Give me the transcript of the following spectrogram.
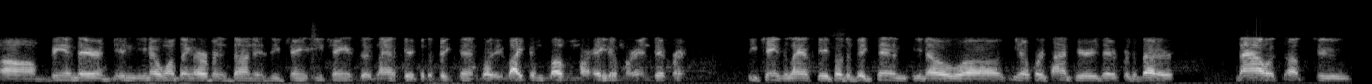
Um, being there and, and you know one thing Urban has done is he changed he changed the landscape of the Big Ten. Whether you like him, love him, or hate him, or indifferent, he changed the landscape of the Big Ten. You know, uh, you know for a time period there for the better. Now it's up to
